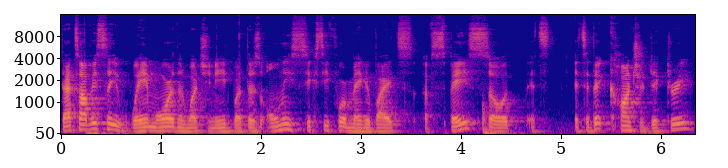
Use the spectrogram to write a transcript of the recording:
That's obviously way more than what you need, but there's only 64 megabytes of space, so it's it's a bit contradictory.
